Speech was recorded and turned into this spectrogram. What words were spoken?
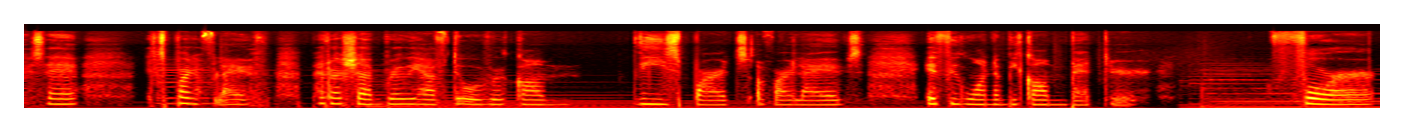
kasi it's part of life pero syempre we have to overcome these parts of our lives if we want to become better for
